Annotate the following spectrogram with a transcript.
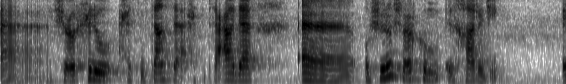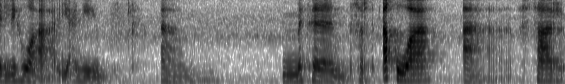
آه شعور حلو أحس مستانسة أحس بسعادة. آه وشنو شعوركم الخارجي؟ اللي هو يعني مثلا صرت أقوى آه صار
